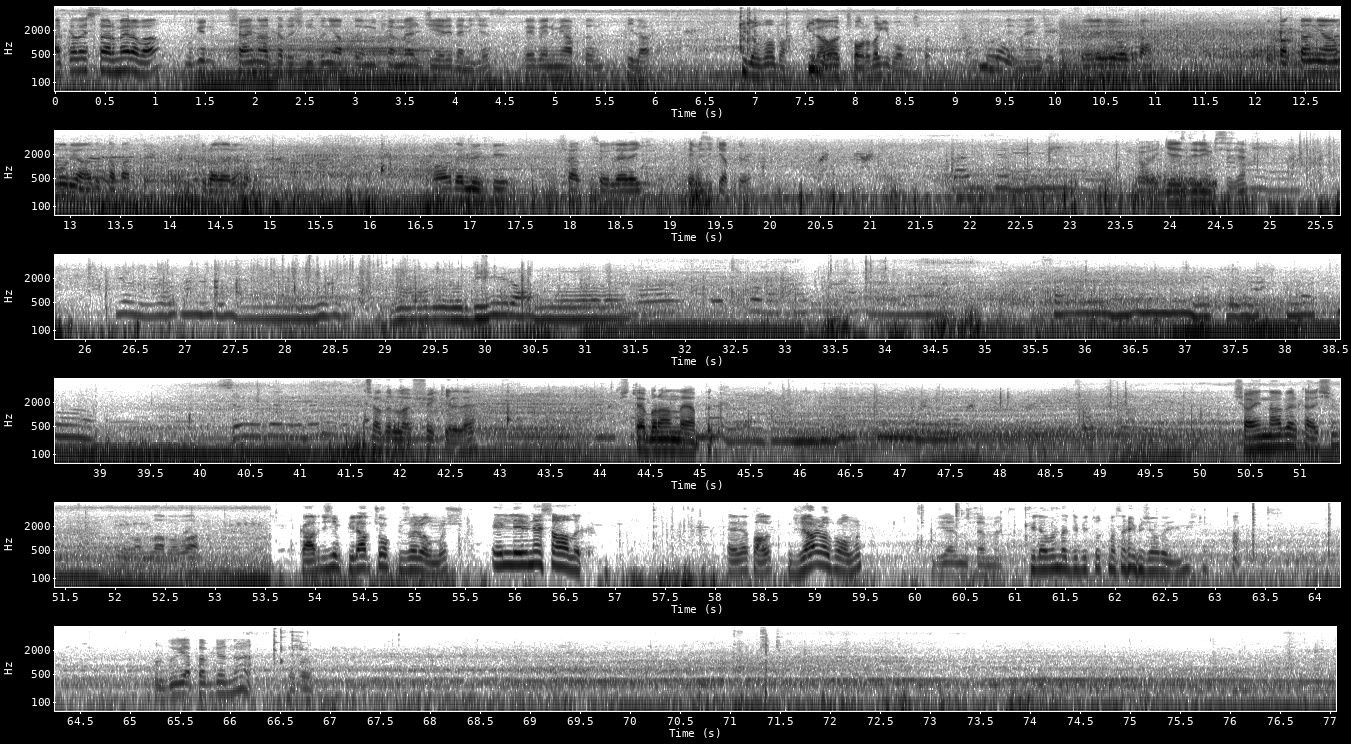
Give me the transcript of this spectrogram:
Arkadaşlar merhaba. Bugün Şahin arkadaşımızın yaptığı mükemmel ciğeri deneyeceğiz. Ve benim yaptığım pilav. Pilova bak. Pilava çorba gibi olmuş bak. Denilenecek. Şöyle bir ortam. Ufaktan yağmur yağdı kapattı şuraları. Orada Lüfi şarkı söyleyerek temizlik yapıyor. Böyle gezdireyim sizi. Olur bir anla. Çadırla şu şekilde. İşte branda yaptık. Şahin ne haber kardeşim? Kardeşim pilav çok güzel olmuş. Ellerine sağlık. Eline sağlık. Ciğer nasıl olmuş? Ciğer mükemmel. Pilavın da dibi tutmasaymış o da iyiymiş de. Kurguyu yapabiliyorsun değil mi?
